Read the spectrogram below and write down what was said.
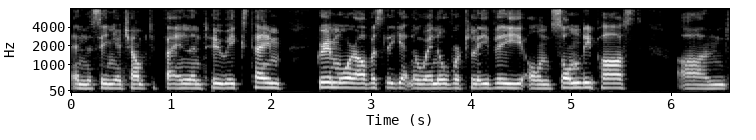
in the senior championship final in two weeks' time. Granemore obviously getting a win over Killeavy on Sunday past and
